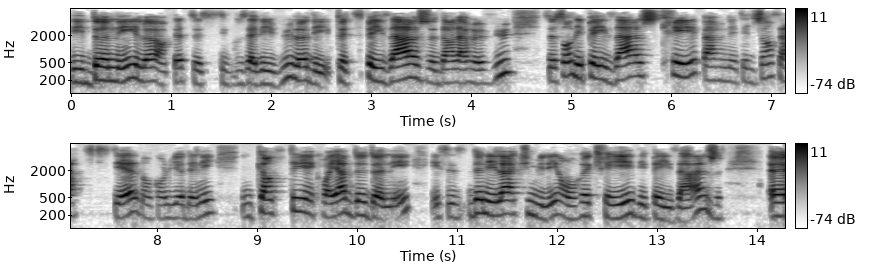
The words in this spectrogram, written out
des données. Là, en fait, si vous avez vu là, des petits paysages dans la revue, ce sont des paysages créés par une intelligence artificielle. Donc, on lui a donné une quantité incroyable de données et ces données-là accumulées ont recréé des paysages. Euh,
